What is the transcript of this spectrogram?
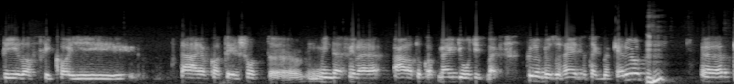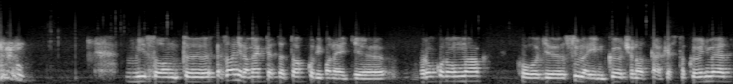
dél-afrikai tájakat, és ott mindenféle állatokat meggyógyít, meg különböző helyzetekbe kerül. Uh-huh. Viszont ez annyira megtetett akkoriban egy rokonomnak, hogy szüleim kölcsönadták ezt a könyvet,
